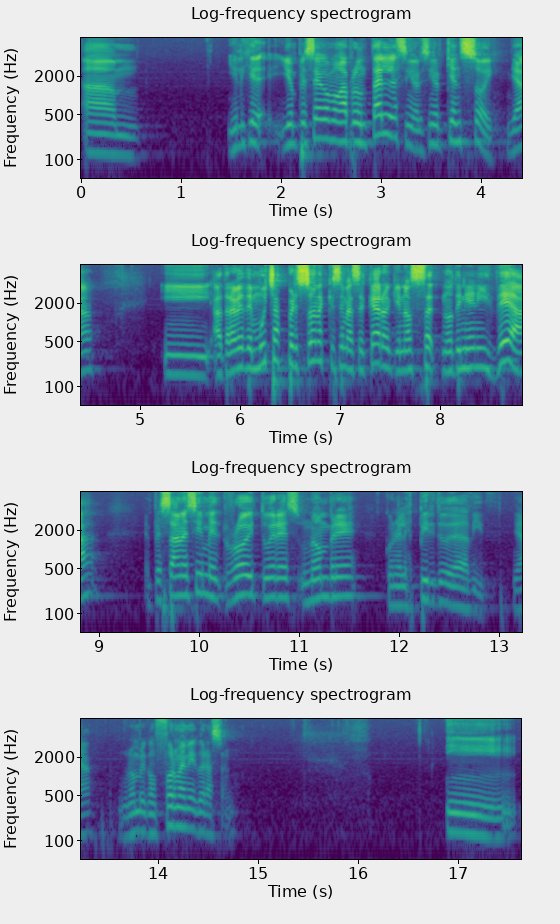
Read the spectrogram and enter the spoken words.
yo, dije, yo empecé como a preguntarle al Señor, Señor, ¿quién soy? ¿Ya? Y a través de muchas personas que se me acercaron, que no, no tenían idea empezaron a decirme, Roy, tú eres un hombre con el espíritu de David, ¿ya? un hombre conforme a mi corazón. Y,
